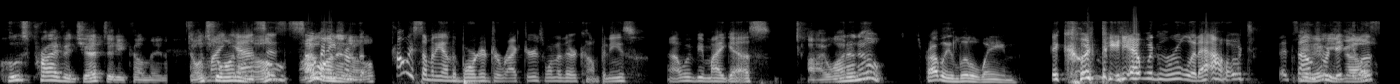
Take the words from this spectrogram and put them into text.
Whose private jet did he come in? Don't My you want to know? I want to from the- know. Probably somebody on the board of directors, one of their companies. That would be my guess. I want to know. it's probably Lil Wayne. It could be. I wouldn't rule it out. It sounds there ridiculous.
